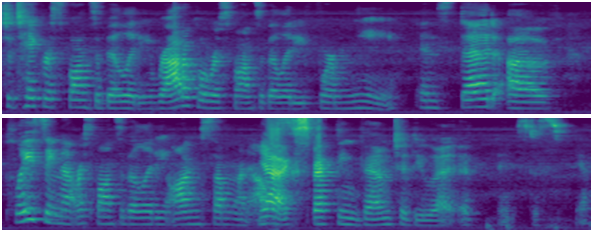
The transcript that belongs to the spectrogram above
to take responsibility, radical responsibility for me instead of placing that responsibility on someone else. Yeah, expecting them to do it, it. It's just yeah,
